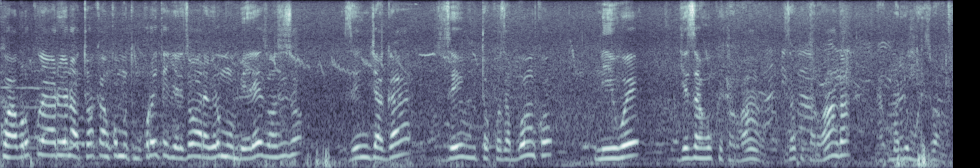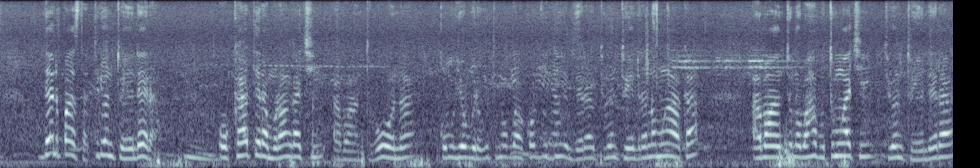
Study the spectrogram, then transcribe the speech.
kuhabura uko yariyo natwaka nko muntu mukuru yitegerezo warabira mu mbere zo nzizo zinjaga zewutokoza bwonko ni we gezaho kwikaruhanga geza kwikaruhanga naguma ari umuhizi wangu then pastor turiyo nituhendera ukatera muranga ki? Abantu bona ko mu byobure butumwa bwa covid mbere turiyo nituhendera no mwaka abantu no baha butumwa ki? Turiyo nituhendera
